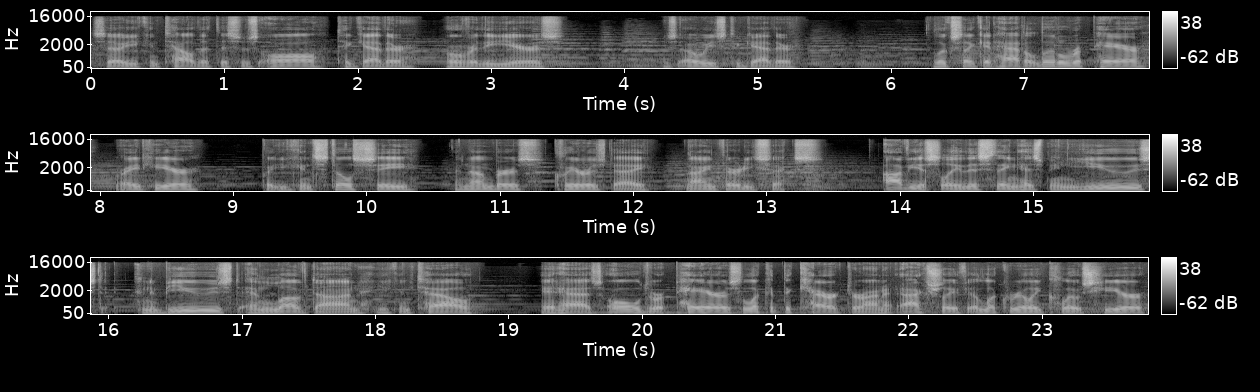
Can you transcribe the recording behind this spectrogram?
So you can tell that this was all together over the years. It was always together. It looks like it had a little repair right here, but you can still see the numbers clear as day, 936. Obviously, this thing has been used and abused and loved on. You can tell it has old repairs. Look at the character on it. Actually, if you look really close here,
